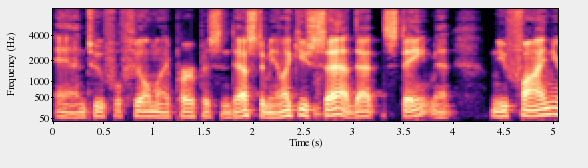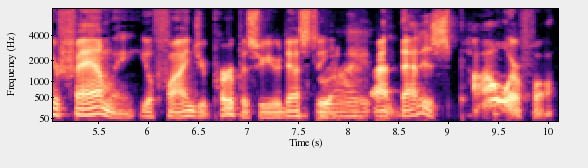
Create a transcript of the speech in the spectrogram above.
and to fulfill my purpose and destiny. And like you said, that statement, when you find your family, you'll find your purpose or your destiny. Right. That that is powerful.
